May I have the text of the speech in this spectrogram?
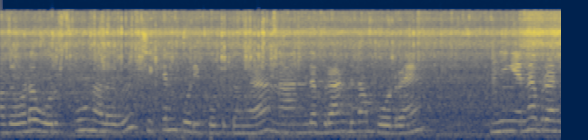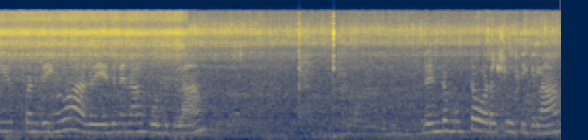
அதோட ஒரு ஸ்பூன் அளவு சிக்கன் பொடி போட்டுக்கோங்க. நான் இந்த பிராண்டு தான் போடுறேன். நீங்கள் என்ன பிராண்ட் யூஸ் பண்ணுறீங்களோ அதை எது வேணாலும் போட்டுக்கலாம். ரெண்டு முட்டை உடச்சி ஊற்றிக்கலாம்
